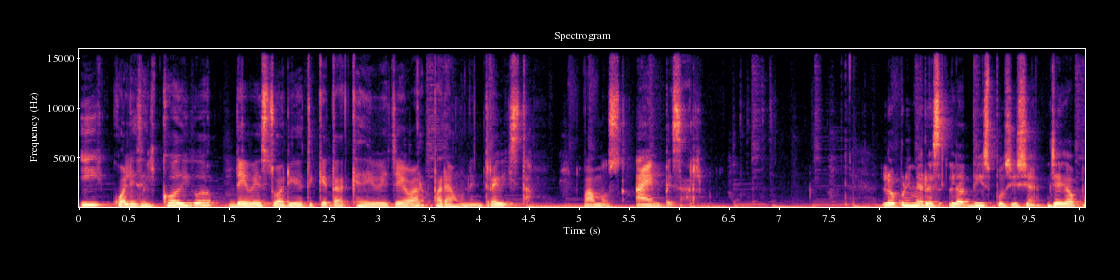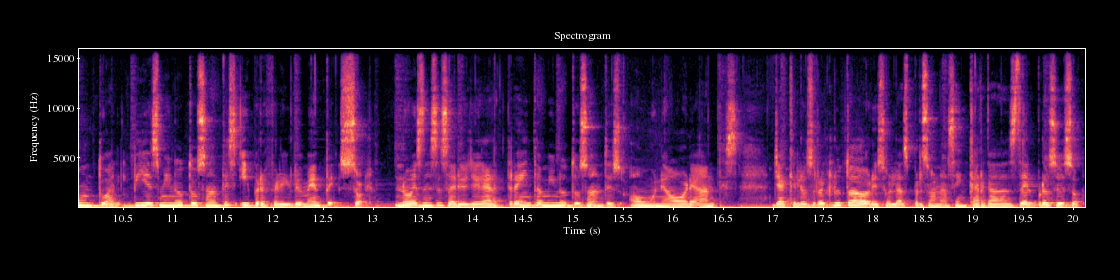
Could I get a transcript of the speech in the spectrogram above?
y cuál es el código de vestuario y etiqueta que debes llevar para una entrevista. Vamos a empezar. Lo primero es la disposición. Llega puntual 10 minutos antes y preferiblemente solo. No es necesario llegar 30 minutos antes o una hora antes, ya que los reclutadores o las personas encargadas del proceso,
